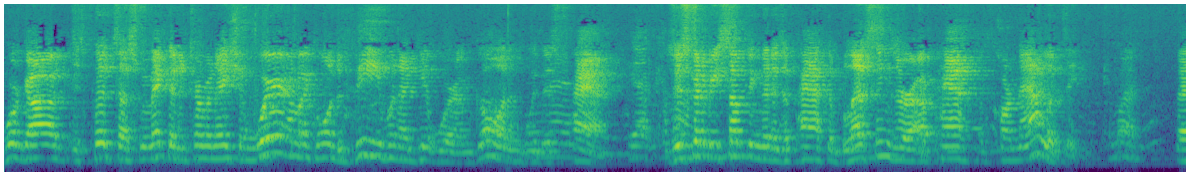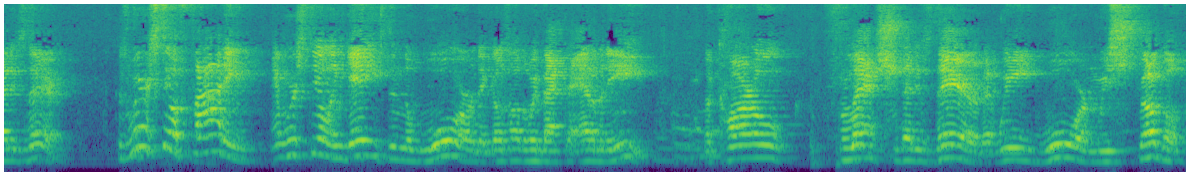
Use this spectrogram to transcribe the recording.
where God has put us. We make the determination: where am I going to be when I get where I'm going with this path? Yeah. Is this going to be something that is a path of blessings or a path of carnality? Come on. that is there. Because we're still fighting and we're still engaged in the war that goes all the way back to Adam and Eve. The carnal flesh that is there, that we war and we struggle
